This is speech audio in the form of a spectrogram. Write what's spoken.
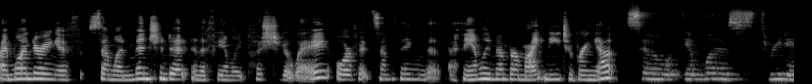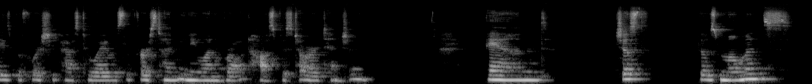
I'm wondering if someone mentioned it and the family pushed it away, or if it's something that a family member might need to bring up. So it was three days before she passed away, was the first time anyone brought hospice to our attention. And just those moments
